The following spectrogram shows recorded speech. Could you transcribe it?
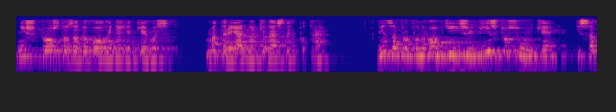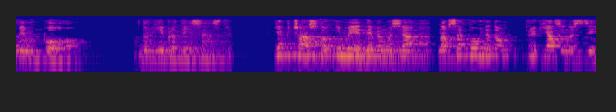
ніж просто задоволення якихось матеріально-тілесних потреб. Він запропонував їй живі стосунки із самим Богом. Дорогі брати і сестри, як часто і ми дивимося на все поглядом прив'язаності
